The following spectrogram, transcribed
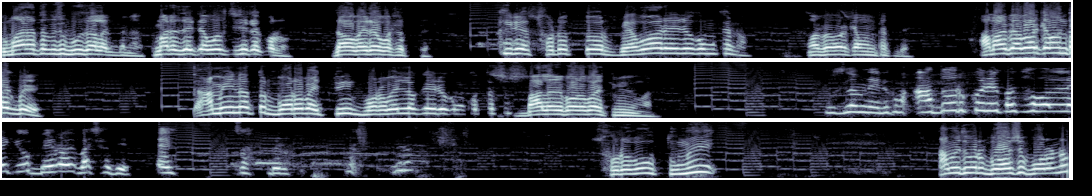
তোমার এত কিছু বোঝা লাগবে না। তোমার যেটা বলছি সেটা করো। যাও বাইরে বসাতে কি রে ছোট তোর ব্যবহার এরকম কেন? আমার ব্যবহার কেমন থাকবে? আমার ব্যবহার কেমন থাকবে? আমি না তোর বড় ভাই তুই বড় ভাইয়ের লোকে এরকম করতেছিস? বালের বড় ভাই তুমি আমার। বুঝলাম না এরকম আদর করে কথা বললে কেউ বেরোয় বাসা দিয়ে। এই যা, বেরো। বেরো। ছোট বউ তুমি? আমি তোমার বয়সে বড় না?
